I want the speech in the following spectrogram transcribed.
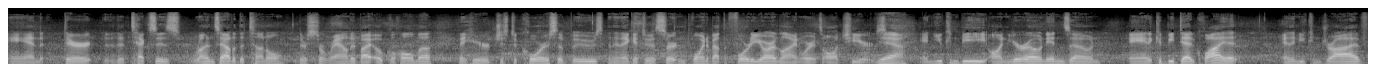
And they're, the Texas runs out of the tunnel. They're surrounded by Oklahoma. They hear just a chorus of boos, and then they get to a certain point about the 40 yard line where it's all cheers Yeah. and you can be on your own end zone and it could be dead quiet and then you can drive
